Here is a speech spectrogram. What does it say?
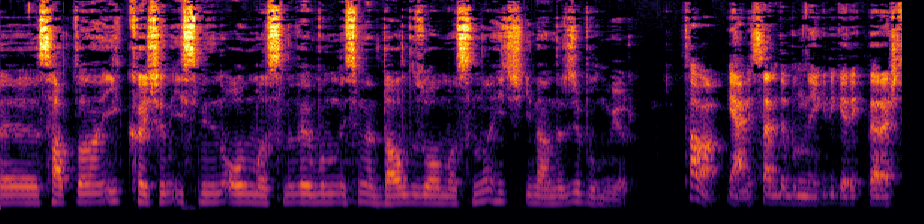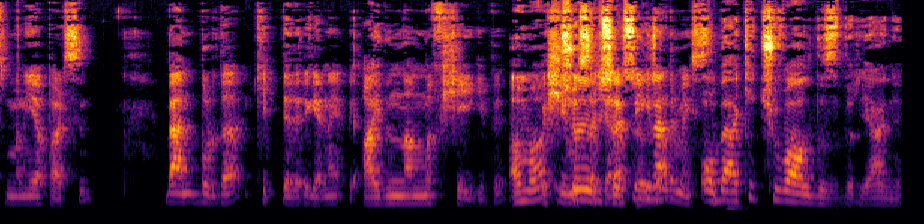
e, saplanan ilk kaşın isminin olmasını ve bunun ismine daldız olmasını hiç inandırıcı bulmuyorum. Tamam yani sen de bununla ilgili gerekli araştırmanı yaparsın. Ben burada kitleleri gene bir aydınlanma fişeği gibi Ama şöyle bir şey söyleyeceğim. O belki çuvaldızdır yani.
